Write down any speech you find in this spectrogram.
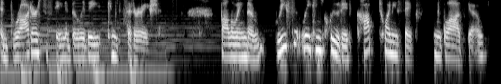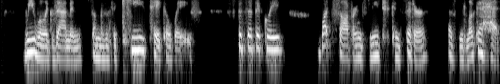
and broader sustainability considerations. Following the recently concluded COP26 in Glasgow, we will examine some of the key takeaways, specifically what sovereigns need to consider as we look ahead.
